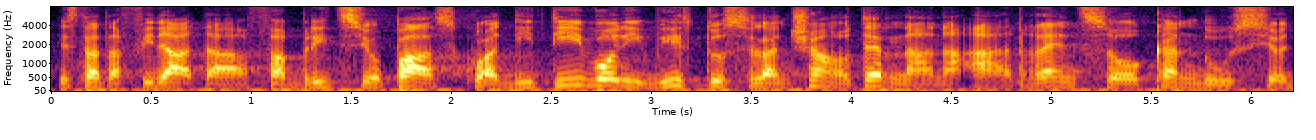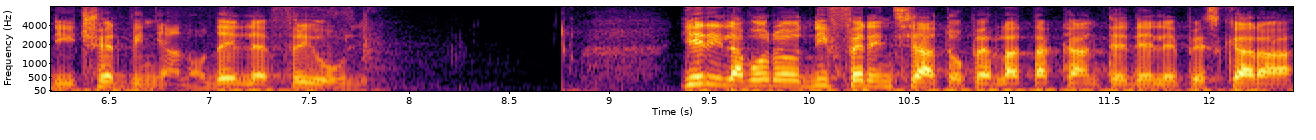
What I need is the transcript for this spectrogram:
è stata affidata a Fabrizio Pasqua di Tivoli, Virtus Lanciano Ternana a Renzo Candussio di Cervignano del Friuli. Ieri lavoro differenziato per l'attaccante delle Pescara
